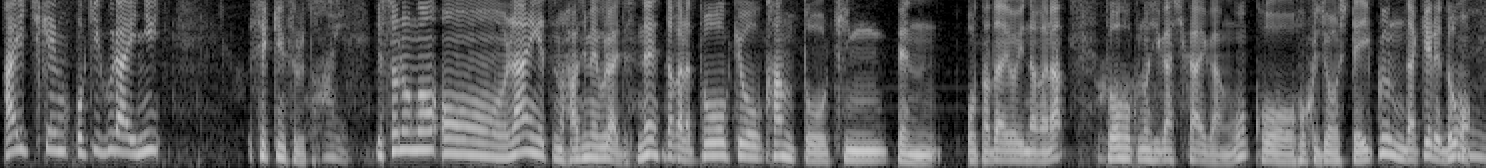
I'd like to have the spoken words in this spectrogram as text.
愛知県沖ぐらいに接近すると。はいで、その後、来月の初めぐらいですね。だから東京、関東近辺を漂いながら東北の東海岸をこう北上していくんだけれども、うん、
